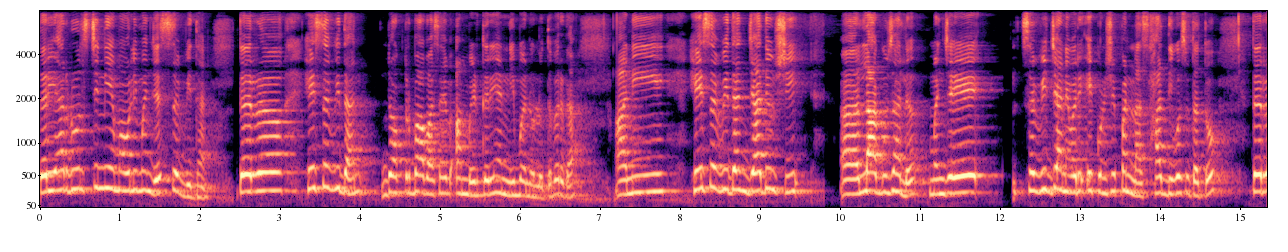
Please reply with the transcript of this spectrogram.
तर ह्या रूल्सची नियमावली म्हणजे संविधान. तर हे संविधान डॉक्टर बाबासाहेब आंबेडकर यांनी बनवलं होतं बरं का. आणि हे संविधान ज्या दिवशी लागू झालं म्हणजे सव्वीस जानेवारी एकोणीसशे पन्नास हा दिवस होता तो. तर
